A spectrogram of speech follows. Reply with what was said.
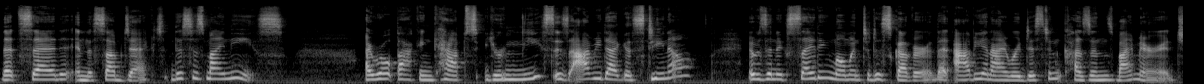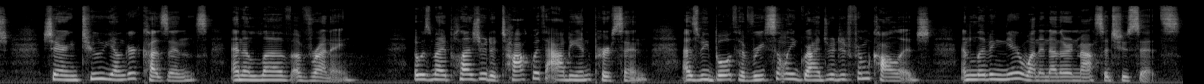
that said in the subject, This is my niece. I wrote back in caps, Your niece is Abbey D'Agostino? It was an exciting moment to discover that Abbey and I were distant cousins by marriage, sharing two younger cousins and a love of running. It was my pleasure to talk with Abbey in person, as we both have recently graduated from college and living near one another in Massachusetts.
